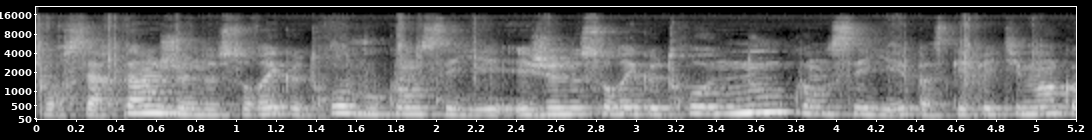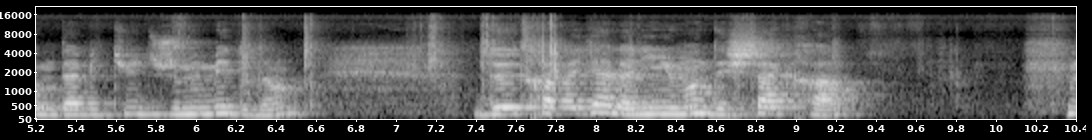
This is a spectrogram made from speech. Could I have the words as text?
Pour certains, je ne saurais que trop vous conseiller et je ne saurais que trop nous conseiller parce qu'effectivement, comme d'habitude, je me mets dedans, de travailler à l'alignement des chakras.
